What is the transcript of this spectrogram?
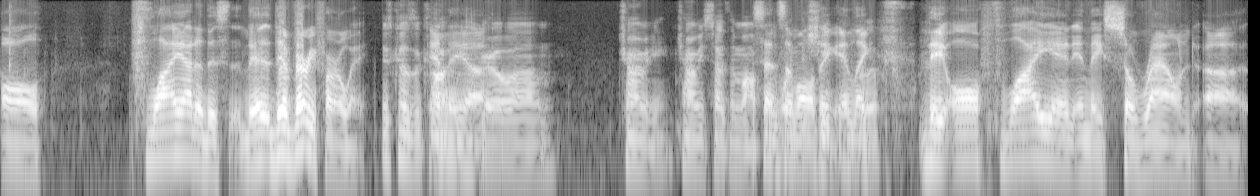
all fly out of this. They're, they're very far away. It's because the they, uh, girl, um, Charmy, Charmy sent them off. sends them like, the all thing, and like they all fly in and they surround uh,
